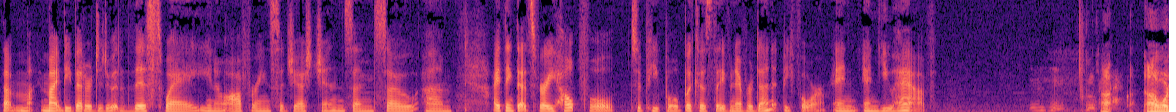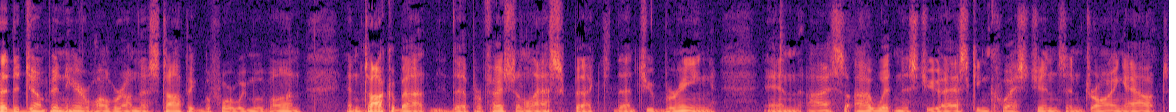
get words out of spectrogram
that might, might be better to do it this way, you know, offering suggestions. And so um, I think that's very helpful to people because they've never done it before, and, and you have. I, I wanted to jump in here while we're on this topic before we move on and talk about the professional aspect that you bring. And I, I witnessed you asking questions and drawing out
